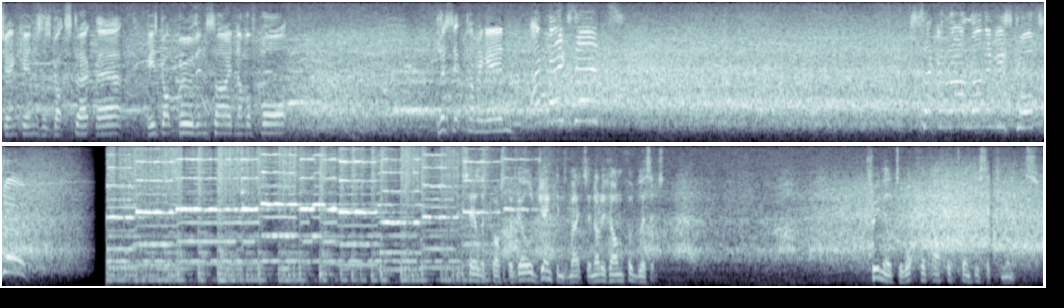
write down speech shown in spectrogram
Jenkins has got Stirk there. He's got Booth inside, number four. Blissett coming in and makes it! Second round running, he scored two. Sailed across the goal. Jenkins makes a nod it on for Blissett. 3-0 to Watford after 26 minutes.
